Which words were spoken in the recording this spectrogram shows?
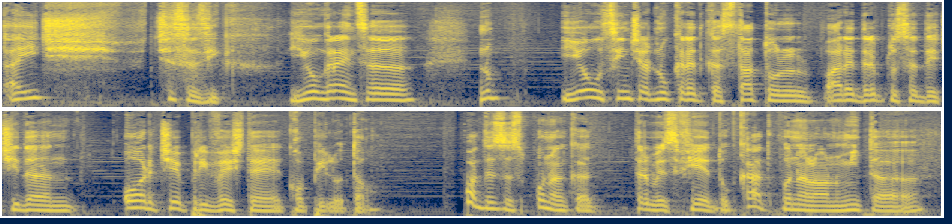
aici, ce să zic, e o graniță... Nu, eu, sincer, nu cred că statul are dreptul să decidă în orice privește copilul tău. Poate să spună că trebuie să fie educat până la o anumită uh,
